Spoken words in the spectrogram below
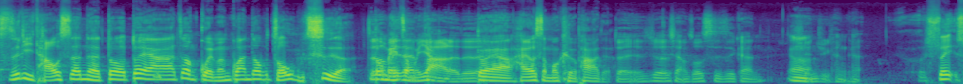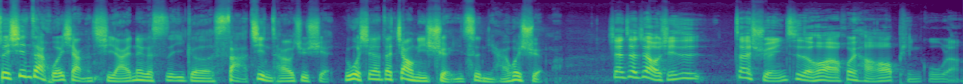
死里逃生了，都对啊，这种鬼门关都走五次了，都没怎么样了，对对啊，还有什么可怕的？对，就是想说试试看选举看看。嗯、所以，所以现在回想起来，那个是一个傻劲才会去选。如果现在再叫你选一次，你还会选吗？现在再叫我，其实再选一次的话，会好好评估了。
